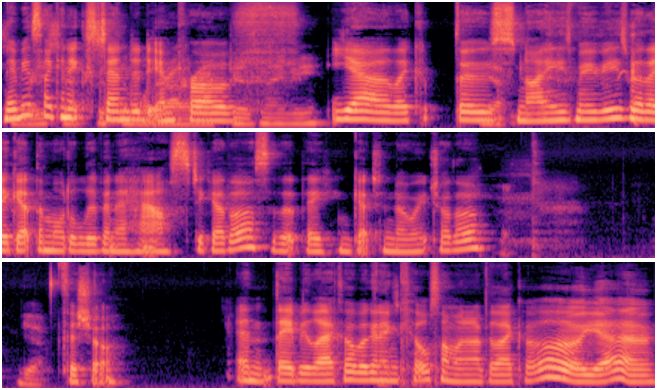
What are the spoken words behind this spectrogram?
Maybe it's like an research with them, extended or they're other improv. actors, maybe. Yeah, like those 90s movies where they get them all to live in a house together so that they can get to know each other. Yeah. For sure. And they'd be like, oh, we're going to kill someone. I'd be like, oh, yeah.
